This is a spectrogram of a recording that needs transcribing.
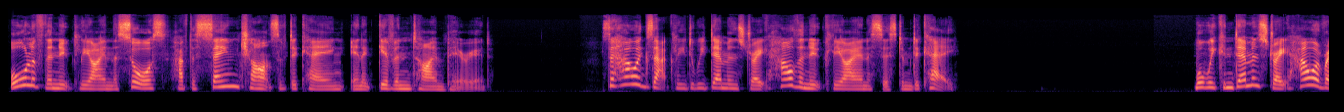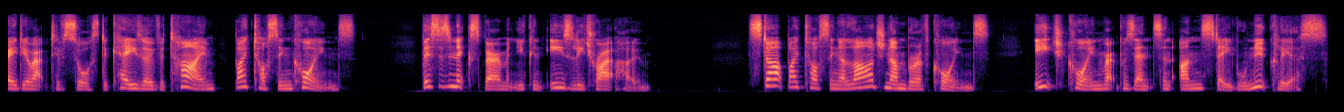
All of the nuclei in the source have the same chance of decaying in a given time period. So, how exactly do we demonstrate how the nuclei in a system decay? Well, we can demonstrate how a radioactive source decays over time by tossing coins. This is an experiment you can easily try at home. Start by tossing a large number of coins. Each coin represents an unstable nucleus.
